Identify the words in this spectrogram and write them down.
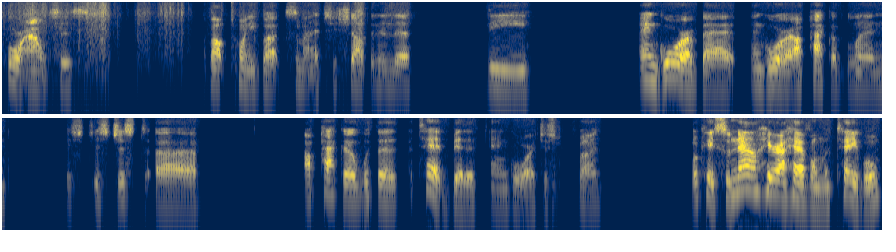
four ounces, about 20 bucks in my Etsy shop. And then the, the Angora bat, Angora alpaca blend, it's, it's just uh, alpaca with a, a tad bit of angora just for fun. Okay, so now here I have on the table,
